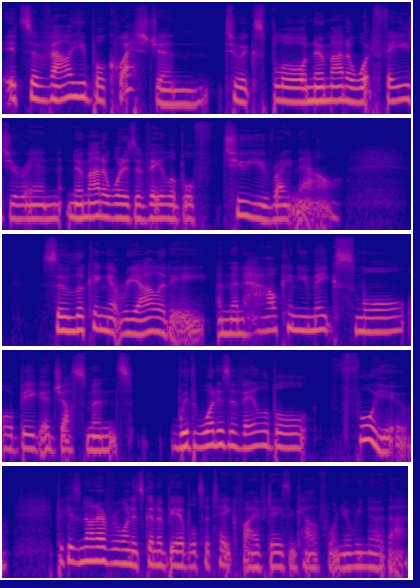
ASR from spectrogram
it's a valuable question to explore no matter what phase you're in, no matter what is available to you right now. So, looking at reality, and then how can you make small or big adjustments with what is available for you? Because not everyone is going to be able to take five days in California, we know that.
